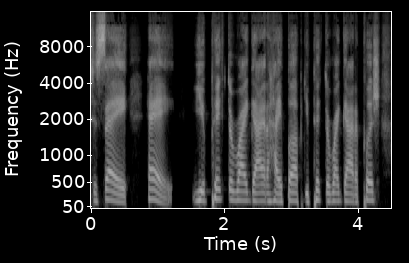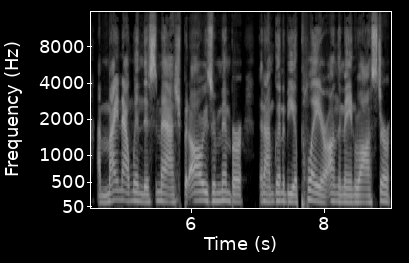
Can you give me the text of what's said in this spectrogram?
to say, hey, you picked the right guy to hype up. You picked the right guy to push. I might not win this match, but always remember that I'm going to be a player on the main roster,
